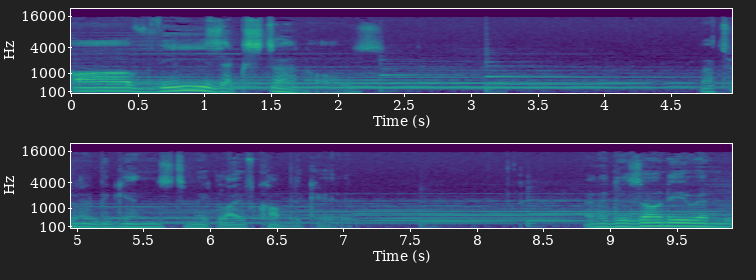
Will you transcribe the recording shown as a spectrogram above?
of these externals, that's when it begins to make life complicated. And it is only when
